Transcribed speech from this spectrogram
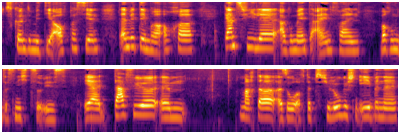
das könnte mit dir auch passieren, dann wird dem Raucher ganz viele Argumente einfallen, warum das nicht so ist. Er dafür ähm, macht er also auf der psychologischen Ebene,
